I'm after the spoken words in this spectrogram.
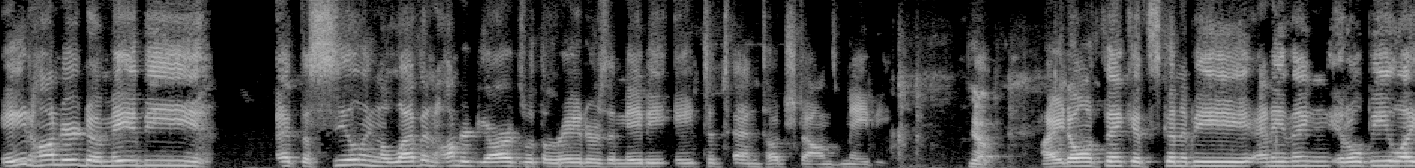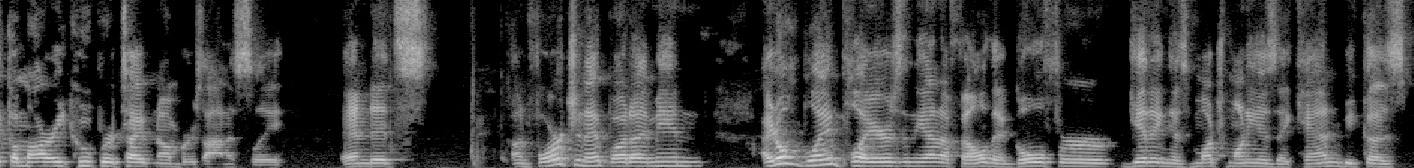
eight hundred to maybe at the ceiling eleven hundred yards with the Raiders and maybe eight to ten touchdowns, maybe. Yep. I don't think it's going to be anything. It'll be like Amari Cooper type numbers, honestly, and it's unfortunate, but I mean I don't blame players in the NFL that go for getting as much money as they can because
